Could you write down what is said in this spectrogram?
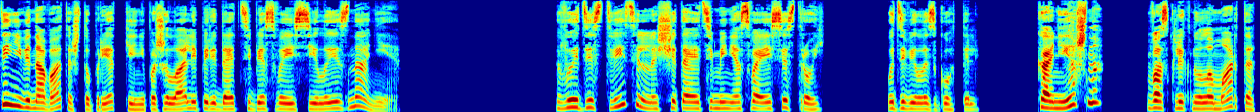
Ты не виновата, что предки не пожелали передать тебе свои силы и знания. «Вы действительно считаете меня своей сестрой?» — удивилась Готтель. «Конечно!» — воскликнула Марта,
